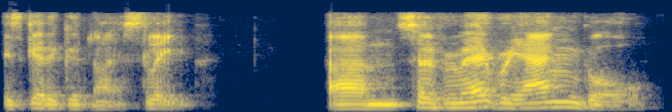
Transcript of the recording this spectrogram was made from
is get a good night's sleep. Um, so from every angle,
